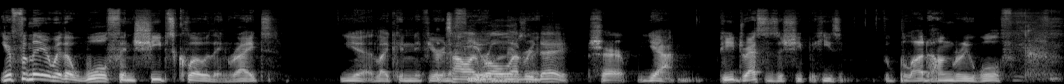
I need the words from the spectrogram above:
You're familiar with a wolf in sheep's clothing, right? Yeah, like in, if you're That's in a how field. I roll every like, day. Sure. Yeah, Pete dresses a sheep. But he's a blood hungry wolf.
